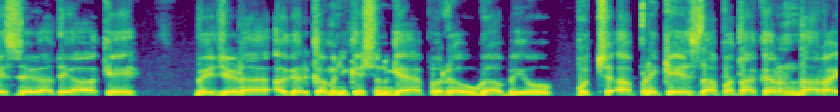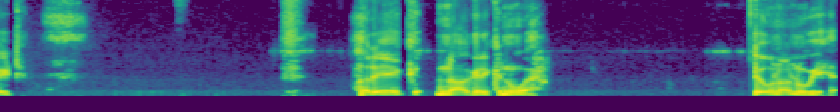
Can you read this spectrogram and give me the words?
ਇਸ ਜਗ੍ਹਾ ਤੇ ਆ ਕੇ ਵੀ ਜਿਹੜਾ ਅਗਰ ਕਮਿਊਨੀਕੇਸ਼ਨ ਗੈਪ ਰਹੂਗਾ ਵੀ ਉਹ ਪੁੱਛ ਆਪਣੇ ਕੇਸ ਦਾ ਪਤਾ ਕਰਨ ਦਾ ਰਾਈਟ ਹਰੇਕ ਨਾਗਰਿਕ ਨੂੰ ਹੈ ਤੇ ਉਹਨਾਂ ਨੂੰ ਵੀ ਹੈ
